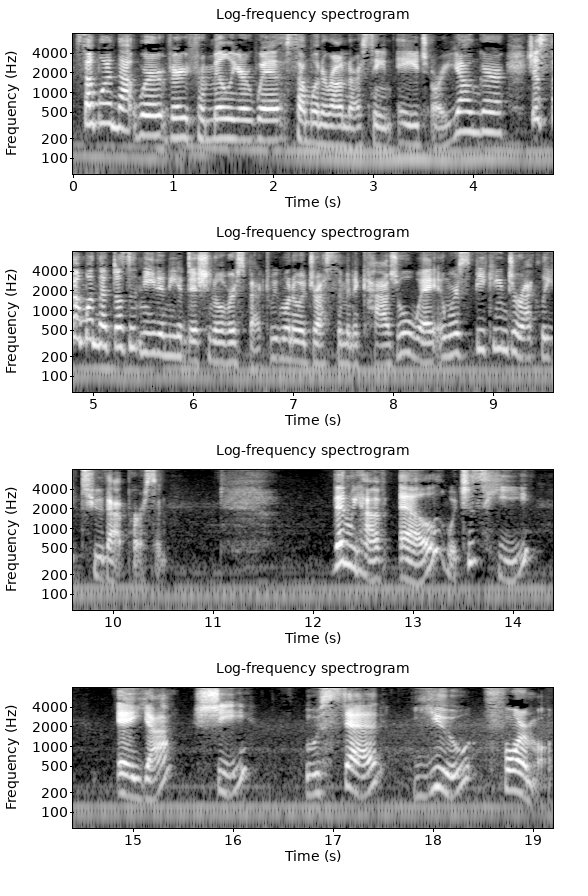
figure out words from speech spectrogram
someone that we're very familiar with, someone around our same age or younger, just someone that doesn't need any additional respect. We want to address them in a casual way, and we're speaking directly to that person. Then we have él, which is he, ella, she, usted, you, formal.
